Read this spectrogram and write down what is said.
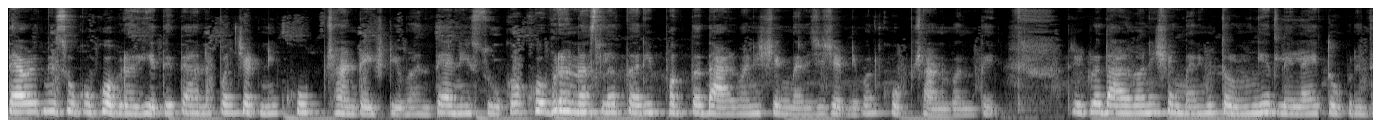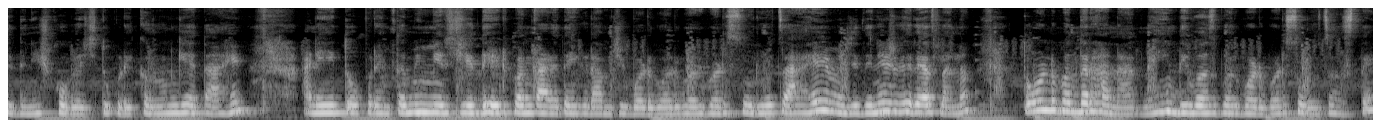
त्यावेळेस मी सुकं खोबरं घेते. त्यानं पण चटणी खूप छान टेस्टी बनते. आणि सुकं खोबरं नसलं तरी फक्त डाळ आणि शेंगदाण्याची चटणी पण खूप छान बनते. तर इकडं डाळ आणि शेंगदाणे मी तळून घेतलेलं आहे तोपर्यंत दिनेश खोबऱ्याचे तुकडे करून घेत आहे. आणि तोपर्यंत मी मिरची देठ पण काढते इकडं आमची बडबड बडबड सुरूच आहे. म्हणजे दिनेश घरी असला ना तोंड बंद राहणार नाही. दिवसभर बडबड सुरूच असते.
